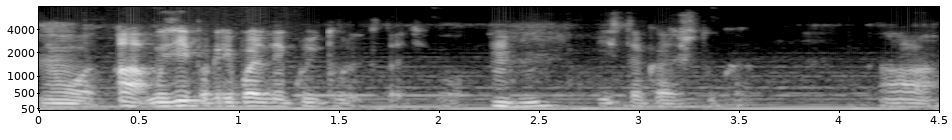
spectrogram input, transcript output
Вот. А, музей погребальной культуры, кстати. Вот. Угу. Есть такая штука. А,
